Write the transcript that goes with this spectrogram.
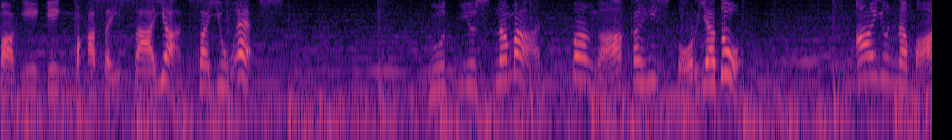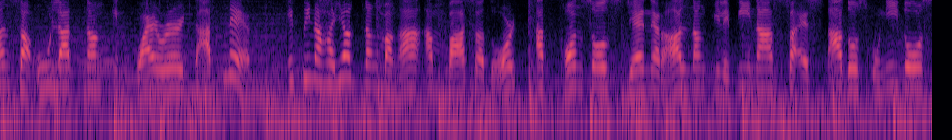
magiging makasaysayan sa US. Good news naman mga kahistoryador. Ayon naman sa ulat ng Inquirer.net, ipinahayag ng mga ambasador at consuls general ng Pilipinas sa Estados Unidos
